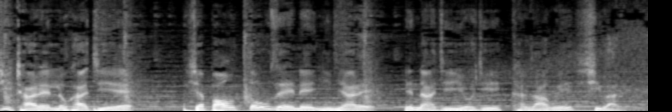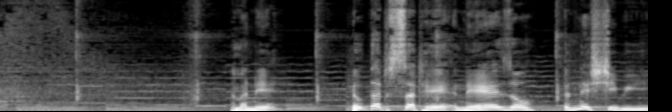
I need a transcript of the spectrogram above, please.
ရှိထားတဲ့လောက်ခကြီးရဲ့ရက်ပေါင်း30နဲ့ညီမျှတဲ့နစ်နာကြီးရော်ကြီးခံစား권ရှိပါတယ်နံ ပါတ်2လောက်သက်တစ်ဆက်တည်းအ ਨੇ ဆုံးတစ်နှစ်ရှိပြီး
